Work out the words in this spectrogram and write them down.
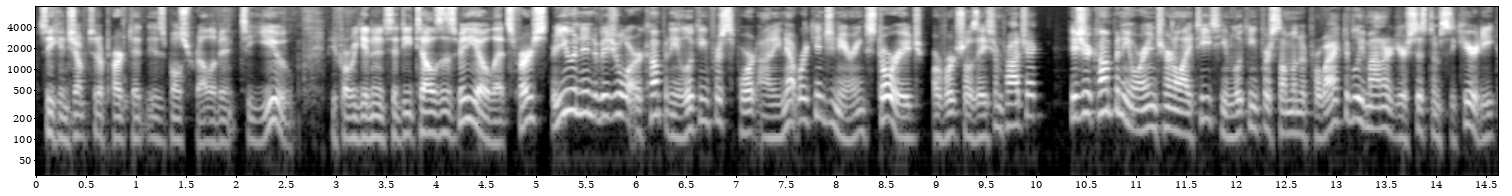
so you can jump to the part that is most relevant to you. Before we get into details of this video, let's first, are you an individual or company looking for support on a network engineering, storage, or virtualization project? Is your company or internal IT team looking for someone to proactively monitor your system security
